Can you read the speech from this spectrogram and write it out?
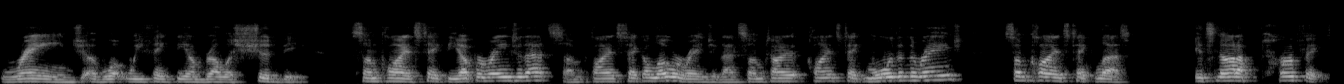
range of what we think the umbrella should be. Some clients take the upper range of that. Some clients take a lower range of that. Some clients take more than the range. Some clients take less it's not a perfect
